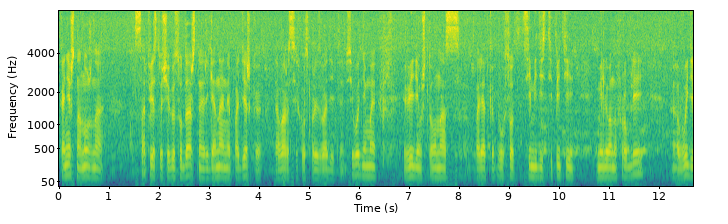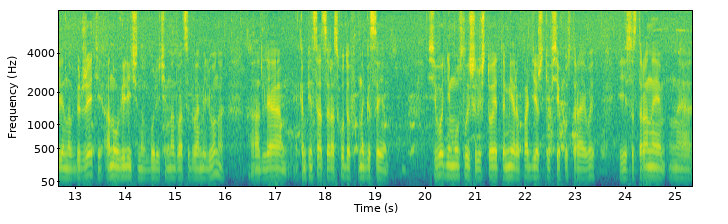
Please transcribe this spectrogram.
конечно, нужно соответствующая государственная региональная поддержка товара сельхозпроизводителям. Сегодня мы видим, что у нас порядка 275 миллионов рублей э, выделено в бюджете, оно увеличено более чем на 22 миллиона э, для компенсации расходов на ГСМ. Сегодня мы услышали, что эта мера поддержки всех устраивает. И со стороны э,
